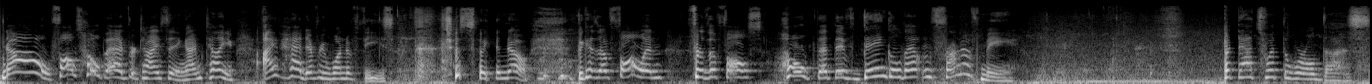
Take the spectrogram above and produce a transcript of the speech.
No, false hope advertising. I'm telling you, I've had every one of these, just so you know, because I've fallen for the false hope that they've dangled out in front of me. But that's what the world does.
